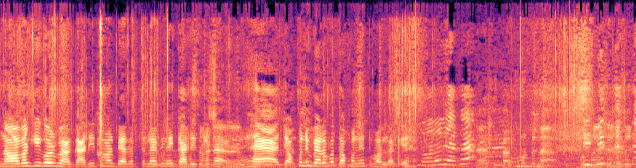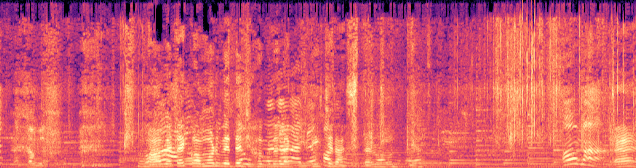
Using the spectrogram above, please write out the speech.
না আবার কি করবা? গাড়ি তোমার বেড়াতে লাগলে গাড়ি কিছু হ্যাঁ যখনই বেরোবো তখনই তোমার লাগে। মা বেটা কমর বেঁধে ঝগড়া লাগিয়ে দিচ্ছে রাস্তার মধ্যে। হ্যাঁ।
